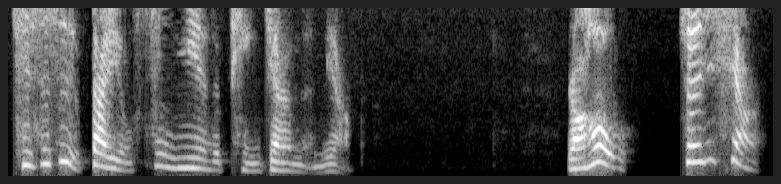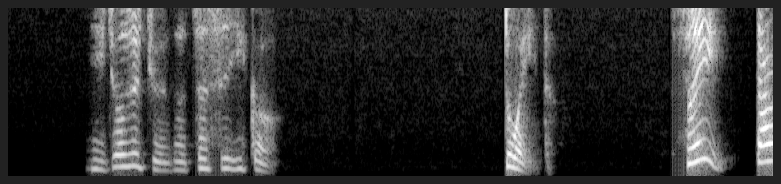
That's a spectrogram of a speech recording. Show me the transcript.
其实是带有负面的评价能量，然后真相，你就是觉得这是一个。对的，所以当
